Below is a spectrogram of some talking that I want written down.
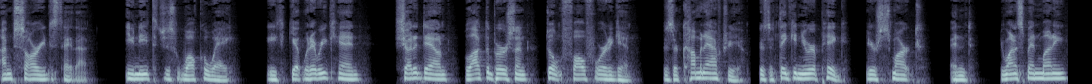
I'm sorry to say that. You need to just walk away. You need to get whatever you can, shut it down, block the person, don't fall for it again because they're coming after you because they're thinking you're a pig. You're smart. And you want to spend money?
